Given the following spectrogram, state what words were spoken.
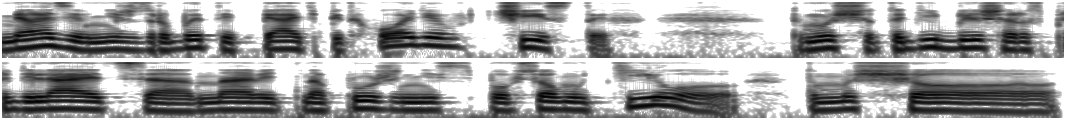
м'язів, ніж зробити 5 підходів чистих. Тому що тоді більше розподіляється навіть напруженість по всьому тілу, тому що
